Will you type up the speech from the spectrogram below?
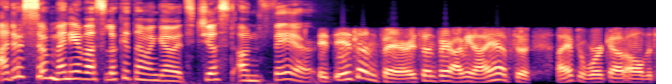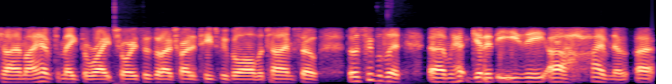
I know so many of us look at them and go, "It's just unfair." It is unfair. It's unfair. I mean, I have to I have to work out all the time. I have to make the right choices that I try to teach people all the time. So those people that um, get it easy, uh, I have no. Uh,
